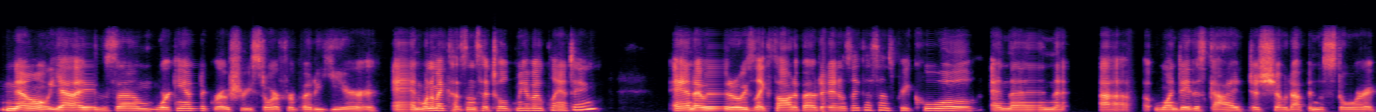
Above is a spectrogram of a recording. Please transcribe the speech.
No, yeah, I was um, working at a grocery store for about a year, and one of my cousins had told me about planting, and I would always like thought about it, and I was like, that sounds pretty cool. And then uh, one day, this guy just showed up in the store,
